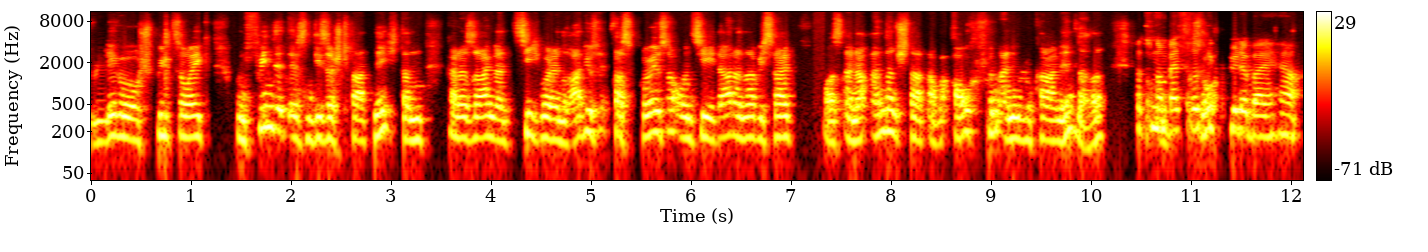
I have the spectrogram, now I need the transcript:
Lego-Spielzeug und findet es in dieser Stadt nicht, dann kann er sagen, dann ziehe ich mal den Radius etwas größer und siehe da, dann habe ich es halt aus einer anderen Stadt, aber auch von einem lokalen Händler. Ne? Hast du noch ein besseres so, Gefühl dabei, ja.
